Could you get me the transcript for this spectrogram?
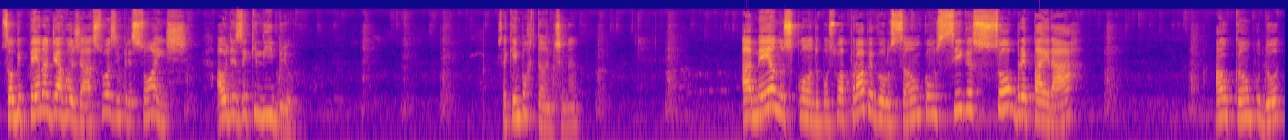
sob pena de arrojar suas impressões ao desequilíbrio. Isso aqui é importante, né? A menos quando, por sua própria evolução, consiga sobrepairar ao campo do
